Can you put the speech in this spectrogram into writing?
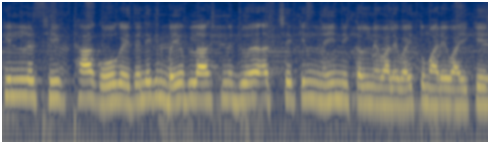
किल ठीक ठाक हो गए थे, लेकिन भाई अब लास्ट में जो है अच्छे किल नहीं निकलने वाले भाई तुम्हारे भाई के।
